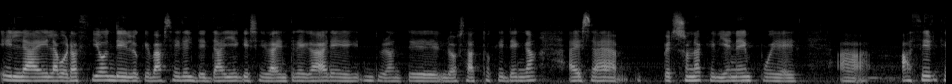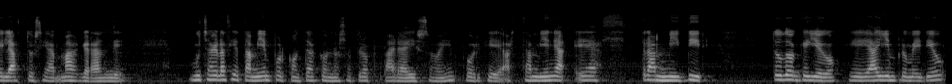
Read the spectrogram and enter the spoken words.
en la elaboración de lo que va a ser el detalle que se va a entregar eh, durante los actos que tenga a esas personas que vienen pues a, hacer que el acto sea más grande. Muchas gracias también por contar con nosotros para eso, ¿eh? porque también es transmitir todo aquello que hay en Prometeo,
